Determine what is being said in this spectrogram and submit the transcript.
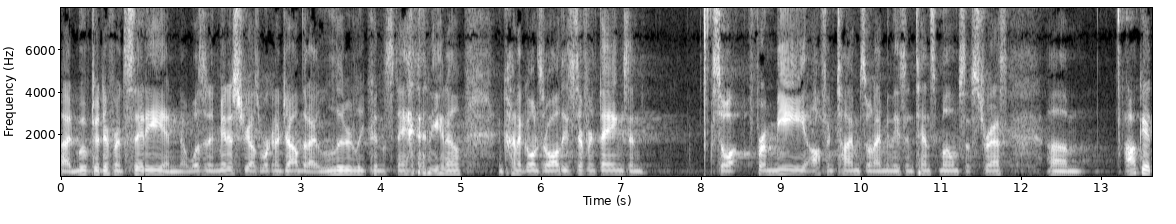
I'd moved to a different city and I wasn't in ministry. I was working a job that I literally couldn't stand, you know, and kind of going through all these different things. And so for me, oftentimes when I'm in these intense moments of stress, um, I'll get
